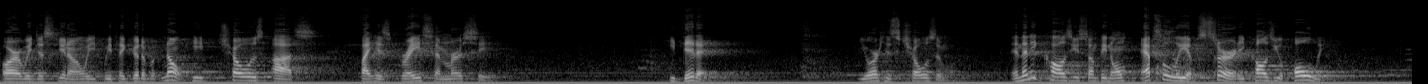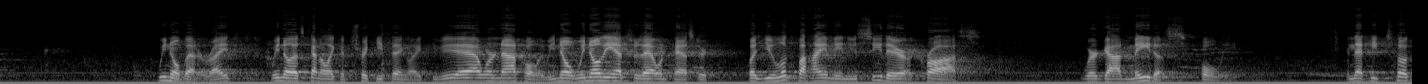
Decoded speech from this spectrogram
or we just, you know, we, we think good of. No, he chose us by his grace and mercy. He did it. You're his chosen one. And then he calls you something absolutely absurd. He calls you holy. We know better, right? We know that's kind of like a tricky thing. Like, yeah, we're not holy. We know, we know the answer to that one, Pastor. But you look behind me and you see there a cross where God made us holy. And that he took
